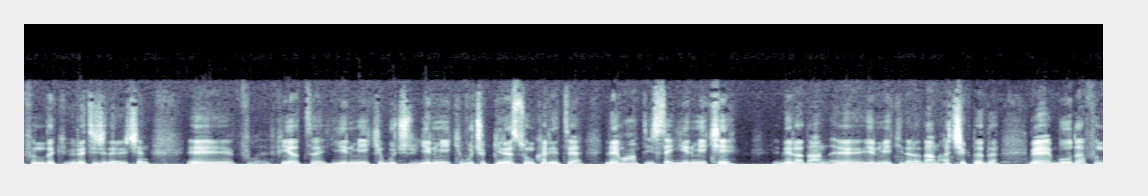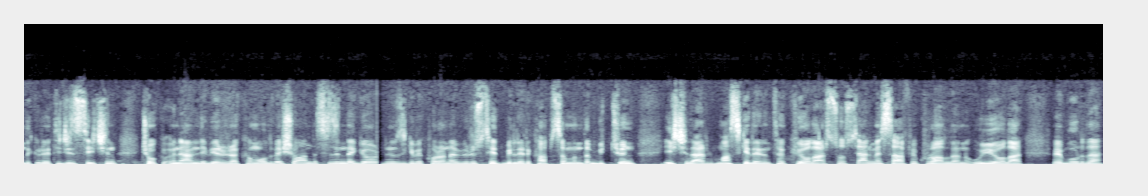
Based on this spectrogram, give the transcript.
fındık üreticileri için e, fiyatı 22,5 22,5 Giresun kalite Levant ise 22 liradan e, 22 liradan açıkladı. Ve bu da fındık üreticisi için çok önemli bir rakam oldu. Ve şu anda sizin de gördüğünüz gibi koronavirüs tedbirleri kapsamında bütün işçiler maskelerini takıyorlar, sosyal mesafe kurallarına uyuyorlar. Ve burada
